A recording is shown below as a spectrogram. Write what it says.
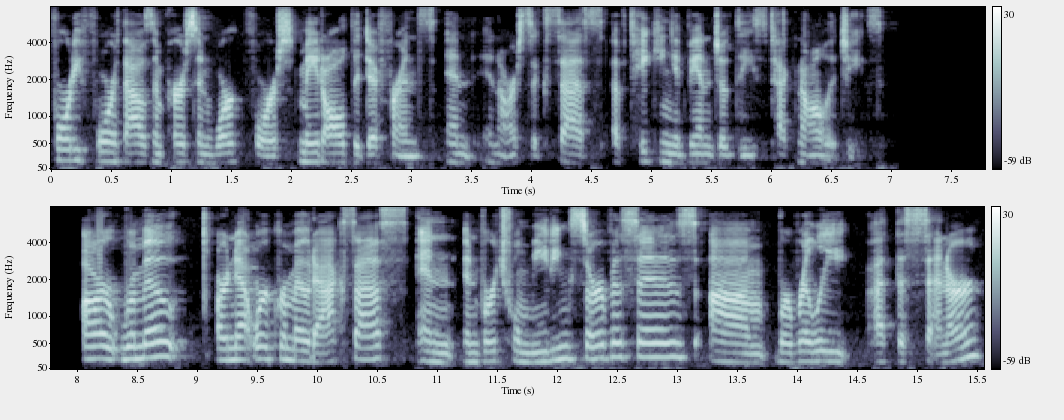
44,000 person workforce made all the difference in, in our success of taking advantage of these technologies. Our remote, our network remote access and, and virtual meeting services um, were really at the center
